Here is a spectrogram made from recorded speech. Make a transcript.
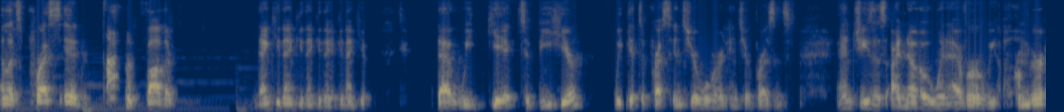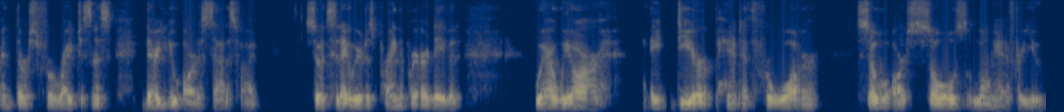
and let's press in. Father, thank you, thank you, thank you, thank you, thank you that we get to be here we get to press into your word, into your presence. And Jesus, I know whenever we hunger and thirst for righteousness, there you are to satisfy. So today we are just praying the prayer of David, where we are a deer panteth for water, so our souls long after you.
